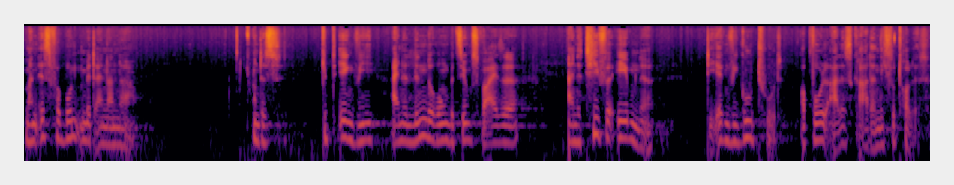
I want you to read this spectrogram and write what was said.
man ist verbunden miteinander. Und es gibt irgendwie eine Linderung beziehungsweise eine tiefe Ebene, die irgendwie gut tut, obwohl alles gerade nicht so toll ist.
